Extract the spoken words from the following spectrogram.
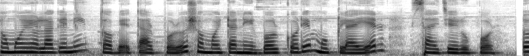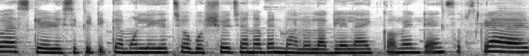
সময়ও লাগেনি, তবে তারপরও সময়টা নির্ভর করে মুগলাইয়ের সাইজের উপর। তো আজকের রেসিপিটি কেমন লেগেছে অবশ্যই জানাবেন। ভালো লাগলে লাইক, কমেন্ট অ্যান্ড সাবস্ক্রাইব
